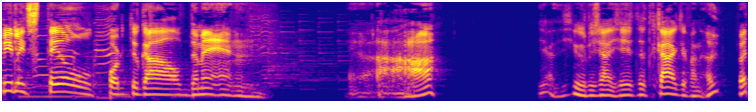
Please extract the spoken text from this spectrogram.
Feel it still, Portugal, the man. Ja. Ja, dus jullie zijn, zitten te kijken van, huh, wat?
